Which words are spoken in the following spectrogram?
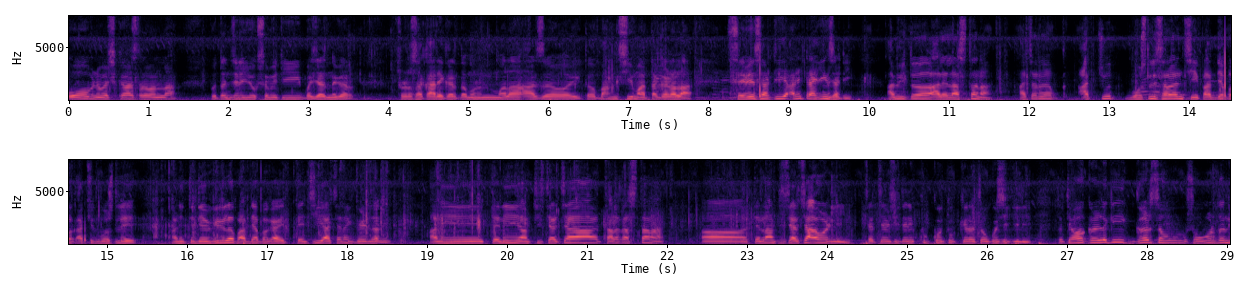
ओम नमस्कार सर्वांना. पतंजली योग समिती बजाजनगर छोटासा कार्यकर्ता म्हणून मला आज इथं भांगशी माता गडाला सेवेसाठी आणि ट्रॅकिंगसाठी आम्ही इथं आलेला असताना अचानक अच्युत भोसले सरांची प्राध्यापक अच्युत भोसले आणि ते देवगिरीला प्राध्यापक आहेत त्यांची अचानक भेट झाली. आणि त्यांनी आमची चर्चा चालत असताना त्यांना आमची चर्चा आवडली. चर्चेविषयी त्यांनी खूप कौतुक केलं चौकशी केली. तर तेव्हा कळलं की गड सौ संवर्धन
